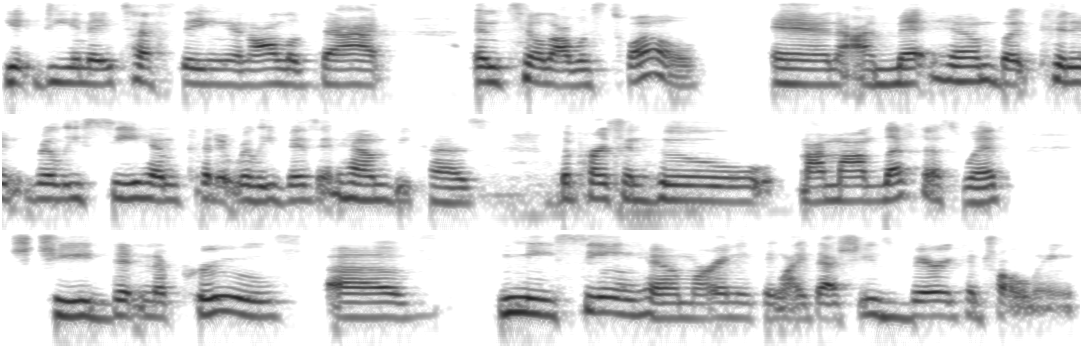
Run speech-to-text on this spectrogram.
get dna testing and all of that until i was 12 and i met him but couldn't really see him couldn't really visit him because the person who my mom left us with she didn't approve of me seeing him or anything like that. She's very controlling.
